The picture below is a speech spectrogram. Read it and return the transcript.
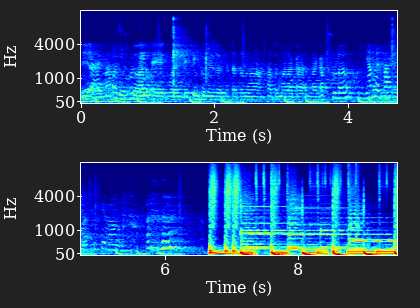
día. además, justo hace 45 minutos que te ha tomado, la, la cápsula. Y ya me paso, así que vamos.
